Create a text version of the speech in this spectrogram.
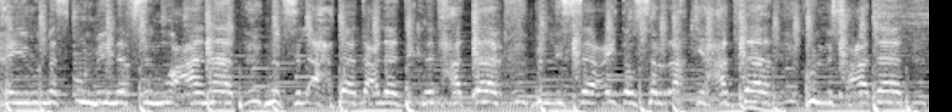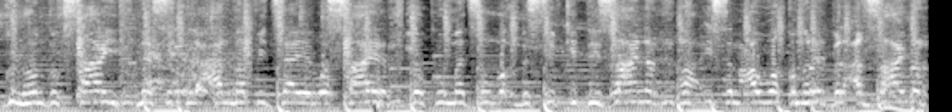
غيروا المسؤول من نفس المعاناة. نفس الأحداث على ديك نتحداك باللي السعيدة وسراك حداد. كلش عادات كلهم ضف صاي ناسك العالمة في دزاير والصاير حكومة تزوق بالسيف كي ديزاينر رئيس معوق مريض بالألزهايمر.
